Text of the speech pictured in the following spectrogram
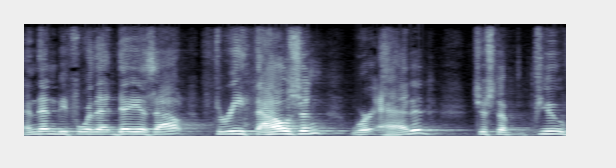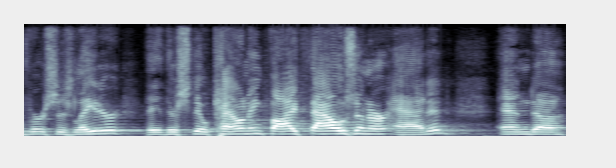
And then before that day is out, 3,000 were added. Just a few verses later, they, they're still counting. 5,000 are added. And uh,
